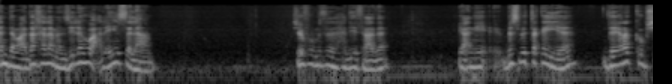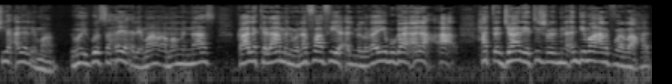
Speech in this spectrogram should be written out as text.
عندما دخل منزله عليه السلام. شوفوا مثل الحديث هذا. يعني باسم التقية دا يركب شيء على الإمام. هو يقول صحيح الإمام أمام الناس قال كلاما ونفى فيه علم الغيب وقال أنا حتى الجارية تشرد من عندي ما أعرف وين راحت.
